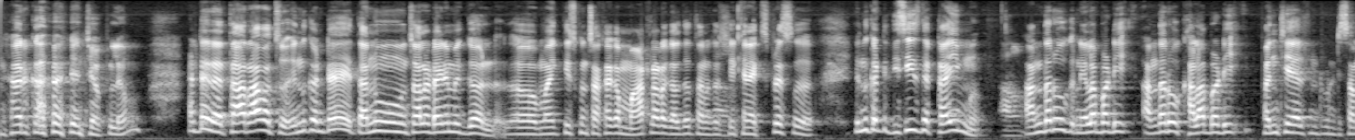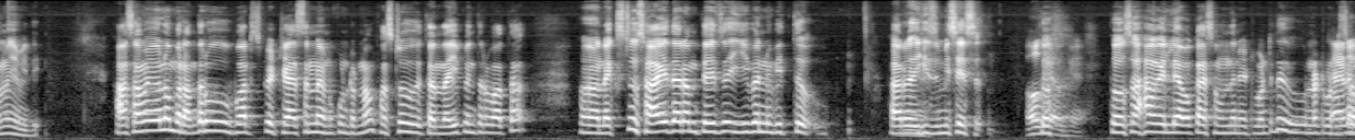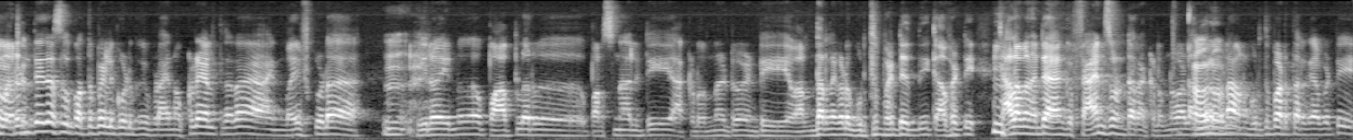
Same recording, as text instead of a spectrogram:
నిహారిక నేను చెప్పలేము అంటే తా రావచ్చు. ఎందుకంటే తను చాలా డైనమిక్ గర్ల్. మైక్ తీసుకుని చక్కగా మాట్లాడగలదు. తనకు షీ కెన్ ఎక్స్ప్రెస్ ఎందుకంటే దిస్ ఈజ్ ద టైమ్. అందరూ నిలబడి అందరూ కలబడి పనిచేయాల్సినటువంటి సమయం ఇది. ఆ సమయంలో మరి అందరూ పార్టిసిపేట్ చేస్తారని అనుకుంటున్నాం. ఫస్ట్ తనది అయిపోయిన తర్వాత next Saidharam Tej even with or his Mrs. Okay okay తో సహా వెళ్ళే అవకాశం ఉందనేటువంటిది ఉన్నటువంటి వరుణ్ తేజ్ అసలు కొత్త పెళ్ళి కొడుకు. ఇప్పుడు ఆయన ఒక్కడే వెళ్తున్నారా? ఆయన వైఫ్ కూడా. హీరోయిన్ పాపులర్ పర్సనాలిటీ అక్కడ ఉన్నటువంటి అందరిని కూడా గుర్తుపట్టింది. కాబట్టి చాలా మంది అంటే ఆయనకు ఫ్యాన్స్ ఉంటారు అక్కడ ఉన్న వాళ్ళందరూ కూడా ఆమెను గుర్తుపడతారు కాబట్టి.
